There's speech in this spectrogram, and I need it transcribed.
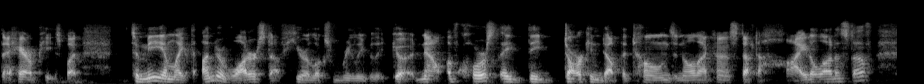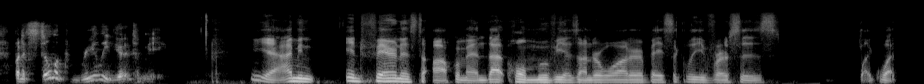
the hair piece, but to me, I'm like the underwater stuff here looks really, really good. Now, of course, they they darkened up the tones and all that kind of stuff to hide a lot of stuff, but it still looked really good to me. Yeah, I mean, in fairness to Aquaman, that whole movie is underwater basically versus like what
